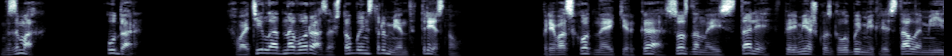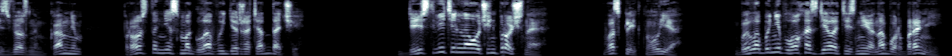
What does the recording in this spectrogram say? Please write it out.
Взмах. Удар. Хватило одного раза, чтобы инструмент треснул. Превосходная кирка, созданная из стали вперемешку с голубыми кристаллами и звездным камнем, просто не смогла выдержать отдачи. «Действительно очень прочная!» — воскликнул я. «Было бы неплохо сделать из нее набор брони».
